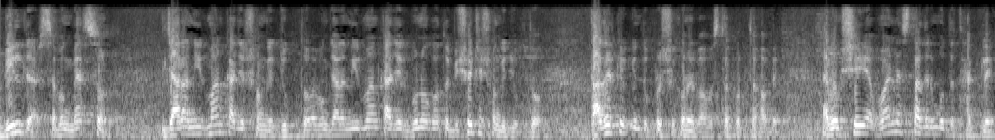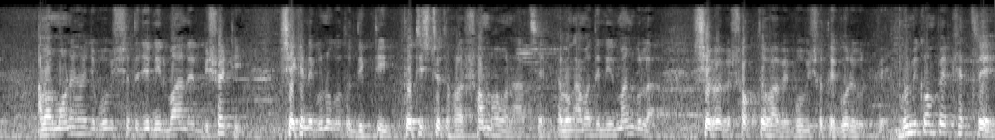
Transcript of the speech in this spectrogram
বিল্ডার্স এবং ম্যাসন যারা নির্মাণ কাজের সঙ্গে যুক্ত এবং যারা নির্মাণ কাজের গুণগত বিষয়টির সঙ্গে যুক্ত, তাদেরকেও কিন্তু প্রশিক্ষণের ব্যবস্থা করতে হবে। এবং সেই অ্যাওয়ারনেস তাদের মধ্যে থাকলে আমার মনে হয় যে ভবিষ্যতে যে নির্মাণের বিষয়টি, সেখানে গুণগত দিকটি প্রতিষ্ঠিত হওয়ার সম্ভাবনা আছে এবং আমাদের নির্মাণগুলা সেভাবে শক্তভাবে ভবিষ্যতে গড়ে উঠবে। ভূমিকম্পের ক্ষেত্রে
